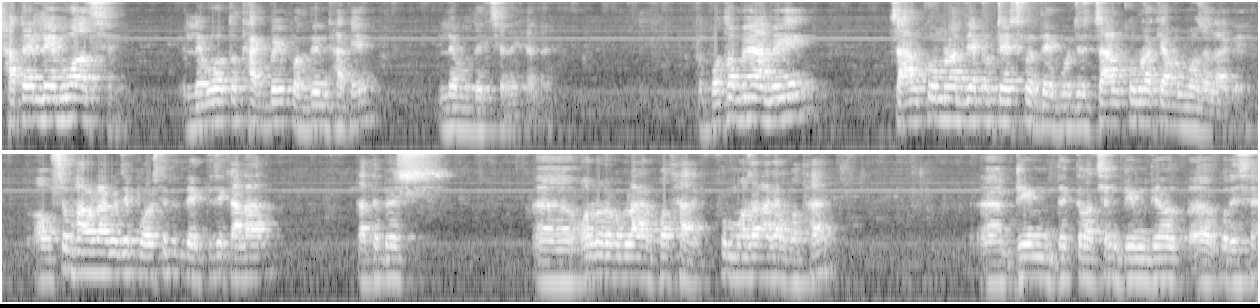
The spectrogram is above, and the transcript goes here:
সাথে লেবু আছে। লেবু তো থাকবে প্রতিদিন থাকে। লেবু দেখছেন এখানে। তো প্রথমে আমি চাল কুমড়া দিয়ে একটু টেস্ট করে দেখব যে চাল কুমড়া কেমন মজা লাগে। অবশ্যই ভালো লাগবে যে পরিস্থিতি দেখতে যে কালার তাতে বেশ অন্যরকম লাগার কথা খুব মজা লাগার কথা। ডিম দেখতে পাচ্ছেন, ডিম দেওয়া করেছে।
